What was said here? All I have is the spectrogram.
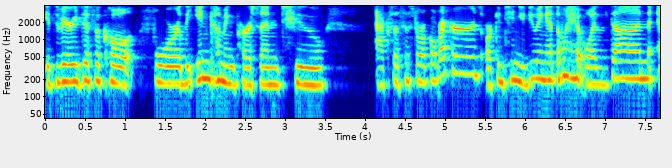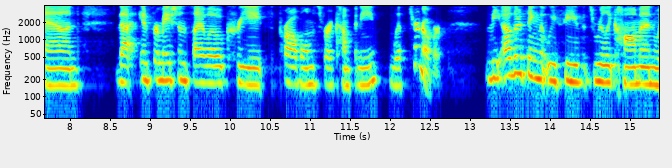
It's very difficult for the incoming person to access historical records or continue doing it the way it was done. And that information silo creates problems for a company with turnover. The other thing that we see that's really common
